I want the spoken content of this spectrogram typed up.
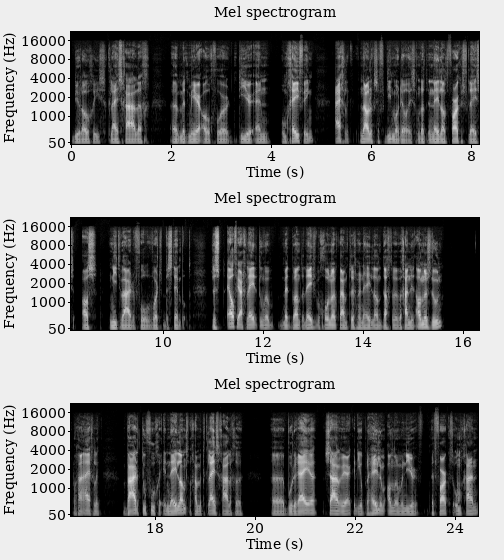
biologisch, kleinschalig, eh, met meer oog voor dier en omgeving, eigenlijk nauwelijks een verdienmodel is. Omdat in Nederland varkensvlees als niet waardevol wordt bestempeld. Dus elf jaar geleden, toen we met Brand en Leven begonnen, kwamen we terug naar Nederland, dachten we, we gaan dit anders doen. We gaan eigenlijk waarde toevoegen in Nederland. We gaan met kleinschalige eh, boerderijen samenwerken die op een hele andere manier met varkens omgaan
